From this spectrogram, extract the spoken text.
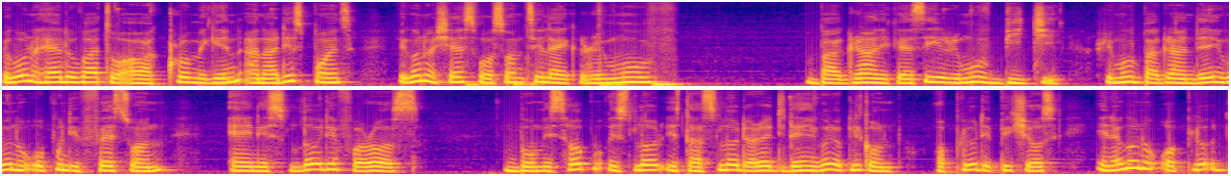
We're going to head over to our chrome again and at this point you're going to search for something like remove background. You can see remove bg remove background. Then you're going to open the first one and it's loading for us. Boom it's up it's load it has loaded already. Then you're going to click on upload the pictures and you're going to upload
